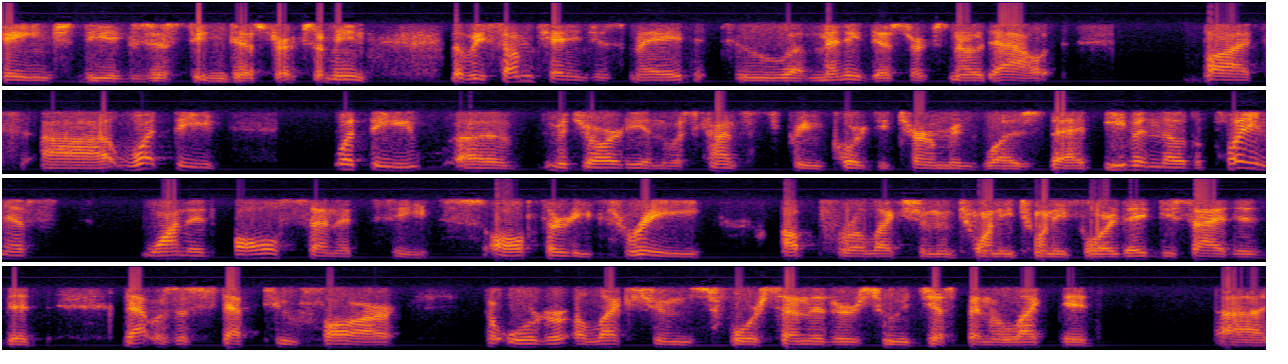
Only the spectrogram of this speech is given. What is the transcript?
change the existing districts. I mean, there'll be some changes made to uh, many districts, no doubt. But uh, what the what the uh, majority in the Wisconsin Supreme Court determined was that even though the plaintiffs wanted all Senate seats, all 33, up for election in 2024, they decided that that was a step too far to order elections for senators who had just been elected uh,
